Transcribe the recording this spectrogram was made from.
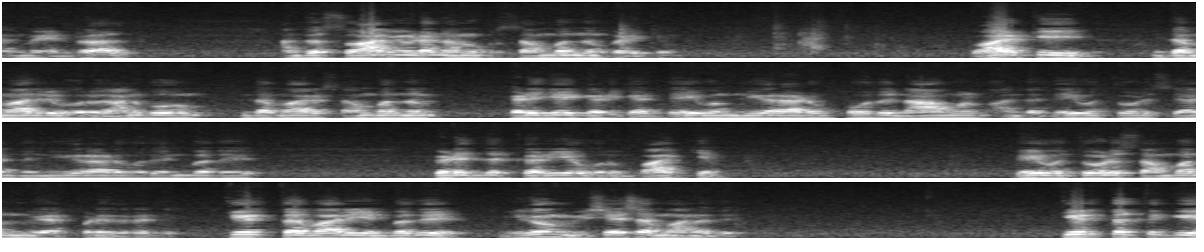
நன்மை என்றால் அந்த சுவாமியுடன் நமக்கு சம்பந்தம் கிடைக்கும். வாழ்க்கையில் இந்த மாதிரி ஒரு அனுபவம் இந்த மாதிரி சம்பந்தம் கிடைக்க கிடைக்காது தெய்வம் நீராடும் போது நாமும் அந்த தெய்வத்தோடு சேர்ந்து நீராடுவது என்பது கிடைத்திற்கரிய ஒரு பாக்கியம். தெய்வத்தோடு சம்பந்தம் ஏற்படுகிறது. தீர்த்தவாரி என்பது மிகவும் விசேஷமானது. தீர்த்தத்துக்கு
